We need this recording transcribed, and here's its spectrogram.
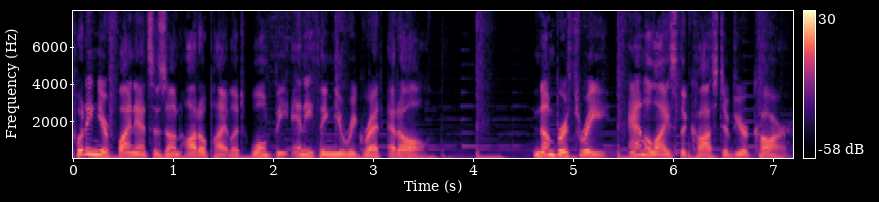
Putting your finances on autopilot won't be anything you regret at all. Number 3. Analyze the cost of your car.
